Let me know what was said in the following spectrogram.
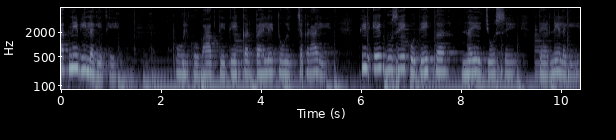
थकने भी लगे थे। फूल को भागते देखकर पहले तो वे चकराए, फिर एक दूसरे को देखकर नए जोश से तैरने लगे,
